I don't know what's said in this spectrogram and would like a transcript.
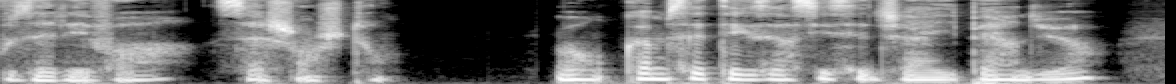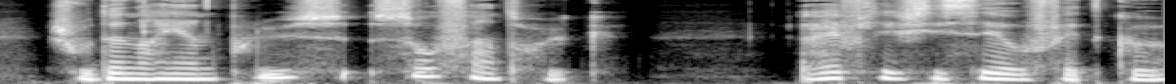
vous allez voir, ça change tout. Bon, comme cet exercice est déjà hyper dur, je vous donne rien de plus, sauf un truc. Réfléchissez au fait que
